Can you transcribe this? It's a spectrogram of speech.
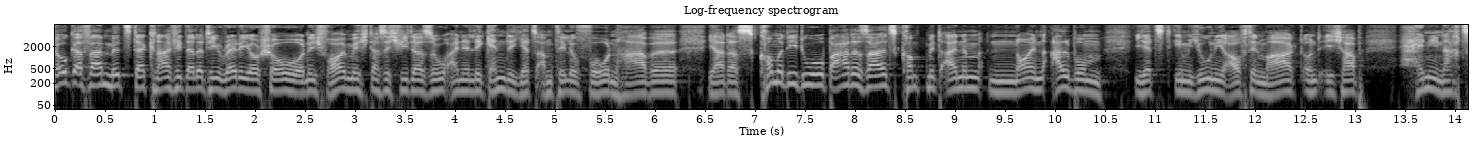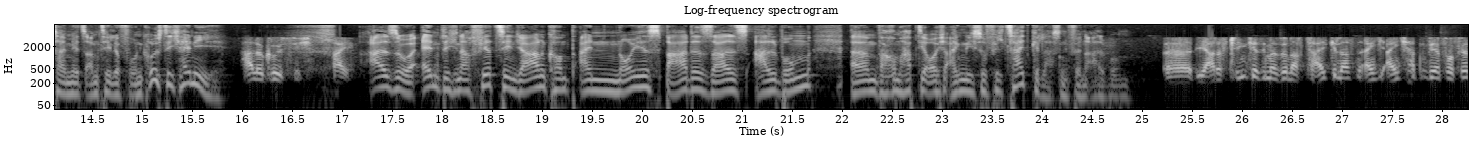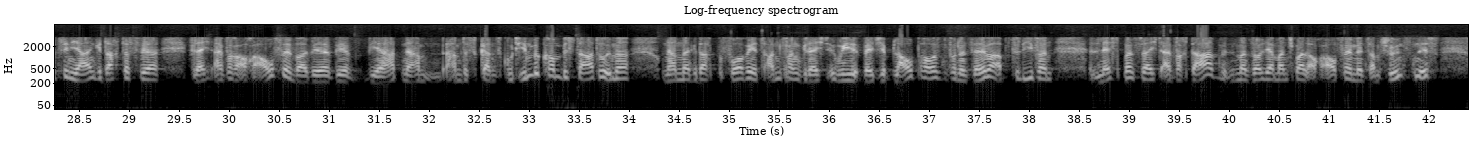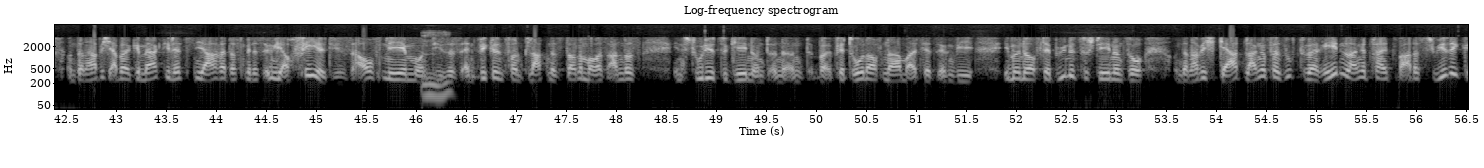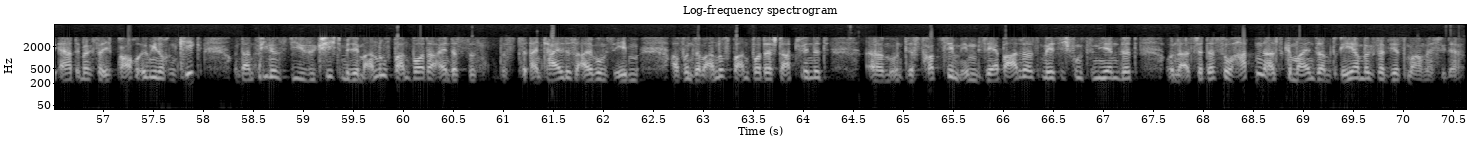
Joke FM mit der Knall Fidelity Radio Show und ich freue mich, dass ich wieder so eine Legende jetzt am Telefon habe. Ja, das Comedy-Duo Badesalz kommt mit einem neuen Album jetzt im Juni auf den Markt und ich habe Henny Nachtsheim jetzt am Telefon. Grüß dich, Henny. Hallo, grüß dich. Hi. Also, endlich nach 14 Jahren kommt ein neues Badesalz-Album. Ähm, warum habt ihr euch eigentlich so viel Zeit gelassen für ein Album? Äh, ja, das klingt jetzt immer so nach Zeit gelassen. Eigentlich, eigentlich hatten wir vor 14 Jahren gedacht, dass wir vielleicht einfach auch aufhören, weil wir, wir, wir hatten, haben, haben das ganz gut hinbekommen bis dato immer und haben dann gedacht, bevor wir jetzt anfangen, vielleicht irgendwie welche Blaupausen von uns selber abzuliefern, lässt man es vielleicht einfach da. Man soll ja manchmal auch aufhören, wenn es am schönsten ist. Und dann habe ich aber gemerkt, die letzten Jahre, dass mir das irgendwie auch fehlt, dieses Aufnehmen und mhm. dieses Entwickeln von Platten. Das ist doch nochmal was anderes, ins Studio zu gehen und, und, und für Tonaufnahmen, als jetzt irgendwie immer nur auf der Bühne zu stehen und so. Und dann habe ich Gerd lange versucht zu überreden. Lange Zeit war das schwierig. Er hat immer gesagt, ich brauche irgendwie noch einen Kick. Und dann fiel uns diese Geschichte mit dem Anrufbeantworter ein, dass, das, dass ein Teil des Albums eben auf unserem Anrufbeantworter stattfindet ähm, und das trotzdem eben sehr badesalzmäßig funktionieren wird. Und als wir das so hatten als gemeinsamen Dreh, haben wir gesagt, jetzt machen wir es wieder.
